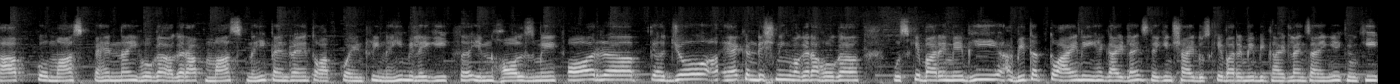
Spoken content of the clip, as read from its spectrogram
आपको मास्क पहनना ही होगा। अगर आप मास्क नहीं पहन रहे हैं तो आपको एंट्री नहीं मिलेगी इन हॉल्स में। और जो एयर कंडीशनिंग वगैरह होगा, उसके बारे में भी अभी तक तो आए नहीं है गाइडलाइंस लेकिन शायद उसके बारे में भी गाइडलाइंस आएँगे, क्योंकि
